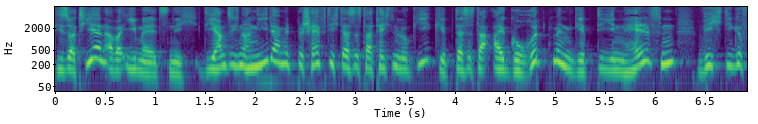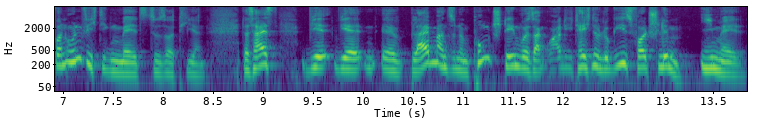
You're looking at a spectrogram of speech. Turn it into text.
die sortieren aber E-Mails nicht. Die haben sich noch nie damit beschäftigt, dass es da Technologie gibt, dass es da Algorithmen gibt, die ihnen helfen, wichtige von unwichtigen Mails zu sortieren. Das heißt, wir, wir äh, bleiben an so einem Punkt stehen, wo wir sagen, oh, die Technologie ist voll schlimm, E-Mail.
